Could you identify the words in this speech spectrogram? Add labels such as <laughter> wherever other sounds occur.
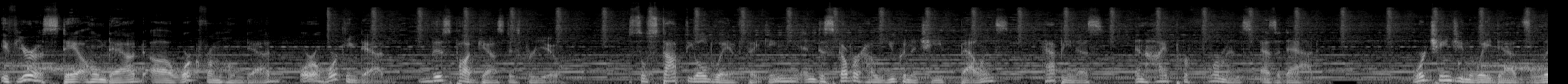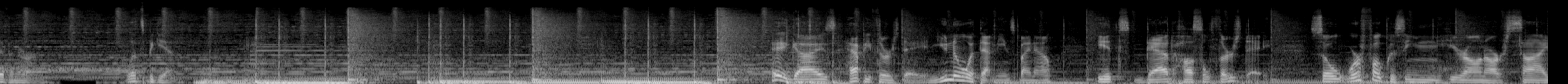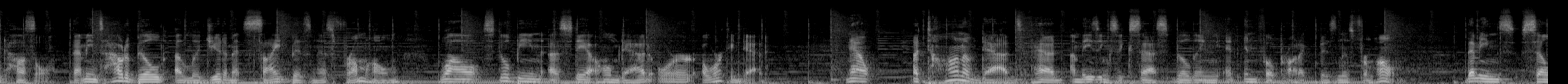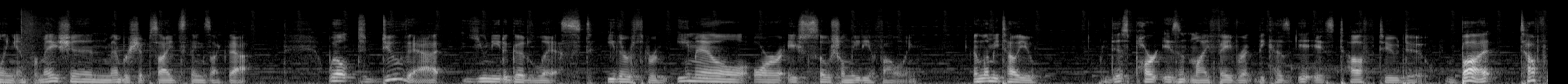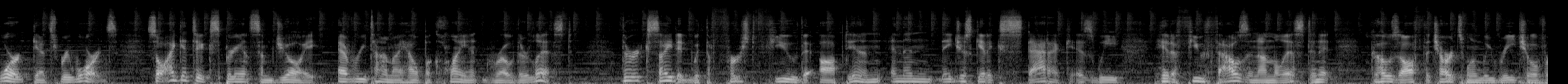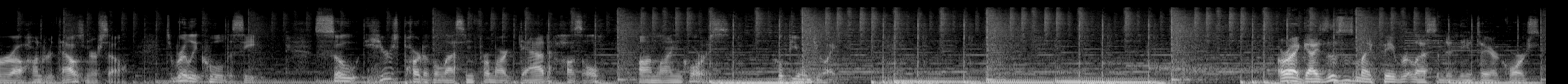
If you're a stay at home dad, a work from home dad, or a working dad, this podcast is for you. So stop the old way of thinking and discover how you can achieve balance, happiness, and high performance as a dad. We're changing the way dads live and earn. Let's begin. Hey guys, happy Thursday, and you know what that means by now. It's Dad Hustle Thursday. So, we're focusing here on our side hustle. That means how to build a legitimate side business from home while still being a stay at home dad or a working dad. Now, a ton of dads have had amazing success building an info product business from home. That means selling information, membership sites, things like that. Well, to do that, you need a good list, either through email or a social media following. And let me tell you, this part isn't my favorite because it is tough to do. But tough work gets rewards, so I get to experience some joy every time I help a client grow their list. They're excited with the first few that opt in, and then they just get ecstatic as we hit a few thousand on the list, and it goes off the charts when we reach over a hundred thousand or so. It's really cool to see. So here's part of a lesson from our Dad Hustle online course. Hope you enjoy. All right, guys, this is my favorite lesson in the entire course.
